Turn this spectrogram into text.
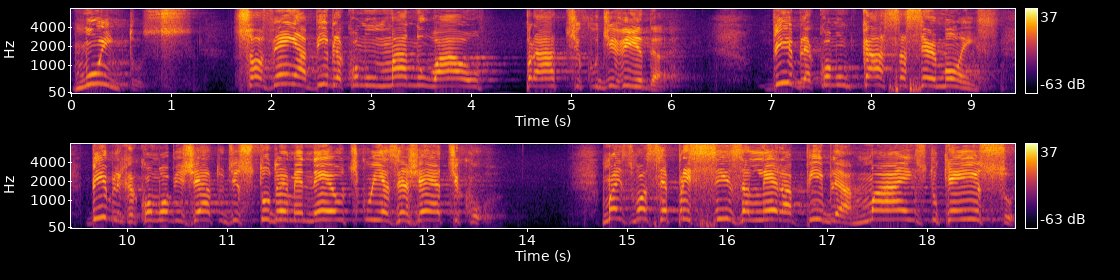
Muitos só veem a Bíblia como um manual prático de vida, Bíblia como um caça-sermões, Bíblica como objeto de estudo hermenêutico e exegético. Mas você precisa ler a Bíblia mais do que isso.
